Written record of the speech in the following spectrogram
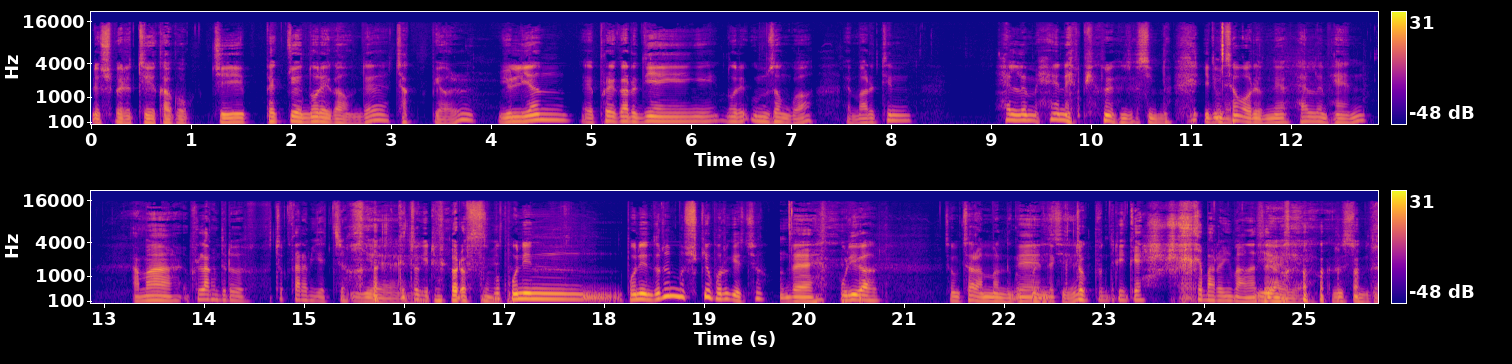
네, 슈베르트의 가곡집 백주의 노래 가운데 작별 율리안 프레가르디앵의 노래 음성과 마르틴 헬름 헨의 피아노 연주였습니다. 이름이 참 어렵네요. 헬름 헨. 아마 플랑드르 쪽 사람이겠죠. 예. 그쪽 이름이 뭐 어렵습니다. 본인 본인들은 뭐 쉽게 부르겠죠. 네. 우리가 좀 잘 안 맞는 네, 것뿐이지. 그쪽 분들이 꽤해 발음이 예, 많아서요. 예, 그렇습니다.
